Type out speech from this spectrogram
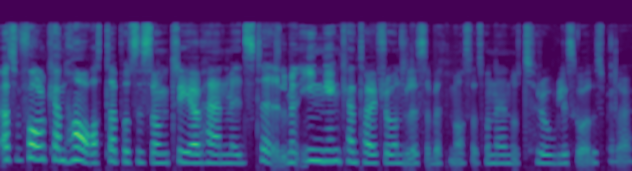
Alltså folk kan hata på säsong tre av Handmaid's Tale men ingen kan ta ifrån Elisabeth Moss att hon är en otrolig skådespelare.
